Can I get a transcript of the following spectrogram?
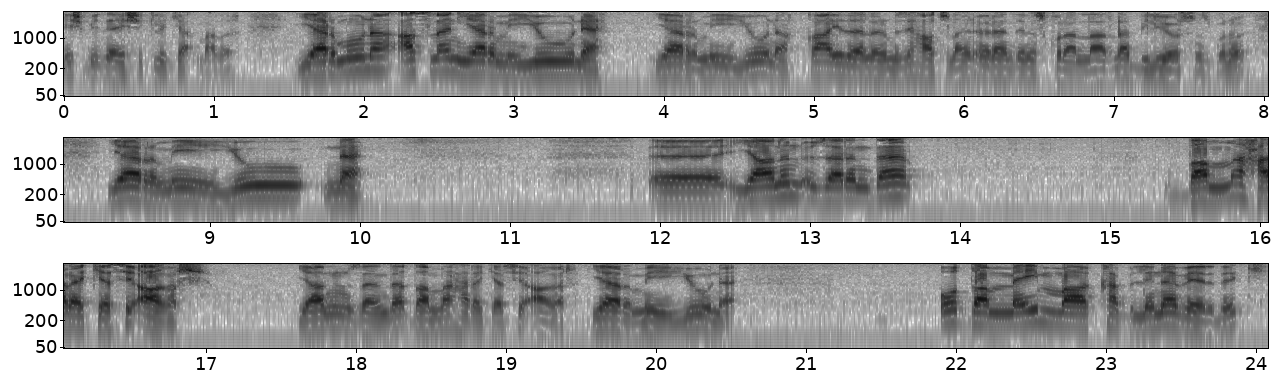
hiçbir değişiklik yapmadık. Yermuna aslen yermiyune yermiyune kaidelerimizi hatırlayın. Öğrendiğiniz kurallarla biliyorsunuz bunu. Yermiyune ee, yanın üzerinde damme harekesi ağır. Yanın üzerinde damme harekesi ağır. Yermiyune o dammeyi makabline verdik.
